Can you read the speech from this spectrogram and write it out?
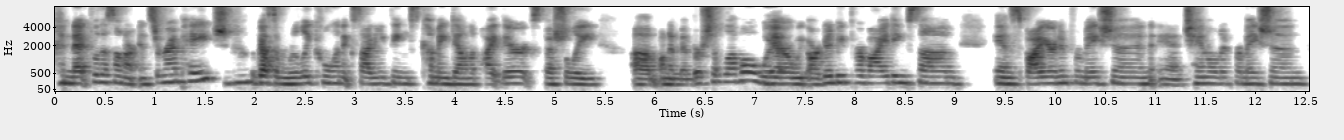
connect with us on our Instagram page. Mhm. We've got some really cool and exciting things coming down the pipe there, especially um, on a membership level, where Yeah. we are going to be providing some inspired information and channeled information,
